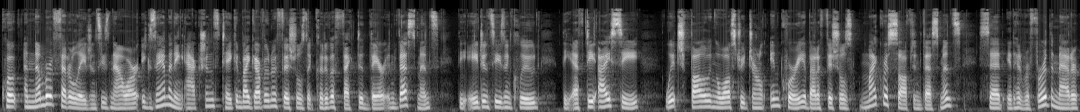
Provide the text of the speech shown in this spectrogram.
Quote, a number of federal agencies now are examining actions taken by government officials that could have affected their investments. The agencies include the FDIC, which, following a Wall Street Journal inquiry about officials' Microsoft investments, said it had referred the matter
